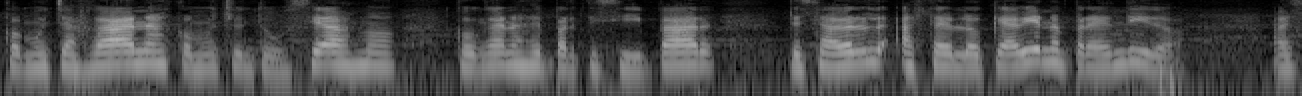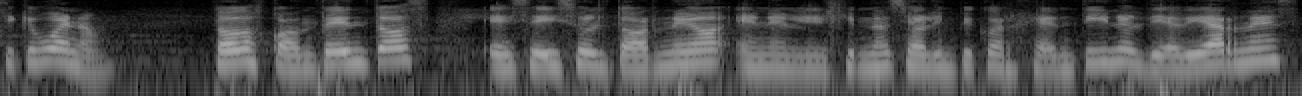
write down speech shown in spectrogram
con muchas ganas, con mucho entusiasmo, con ganas de participar, de saber hasta lo que habían aprendido. Así que bueno, todos contentos, eh, se hizo el torneo en el Gimnasio Olímpico Argentino el día viernes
